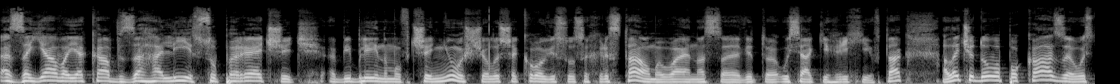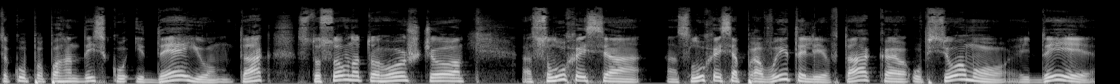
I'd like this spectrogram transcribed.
Заява, яка взагалі суперечить біблійному вченню, що лише кров Ісуса Христа омиває нас е, від усяких гріхів, так? Але чудово показує ось таку пропагандистську ідею, так, стосовно того, що слухайся. Слухайся правителів, так, у всьому, йди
